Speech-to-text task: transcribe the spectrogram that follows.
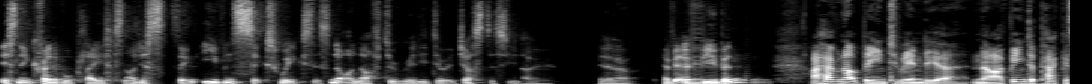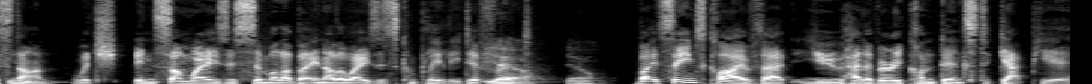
it's an incredible place. And I just think even six weeks is not enough to really do it justice, you know. Yeah. Have, have you been? I have not been to India. No, I've been to Pakistan, mm. which in some ways is similar, but in other ways is completely different. Yeah, yeah. But it seems, Clive, that you had a very condensed gap year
